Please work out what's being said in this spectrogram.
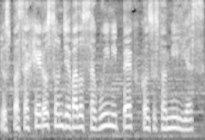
los pasajeros son llevados a Winnipeg con sus familias.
